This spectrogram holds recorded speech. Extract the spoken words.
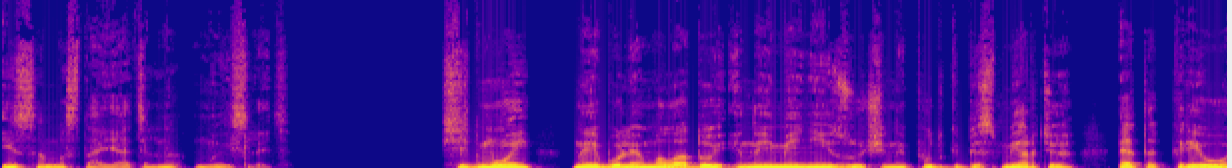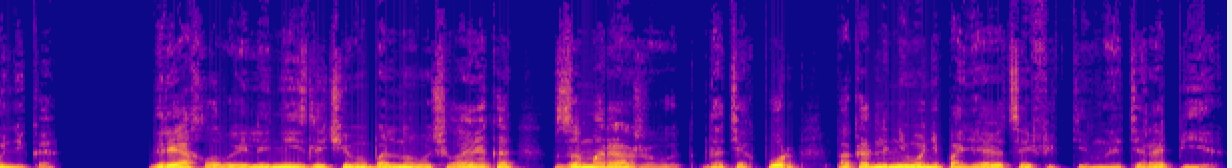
и самостоятельно мыслить. Седьмой, наиболее молодой и наименее изученный путь к бессмертию это крионика, Дряхлого или неизлечимо больного человека замораживают до тех пор, пока для него не появится эффективная терапия.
